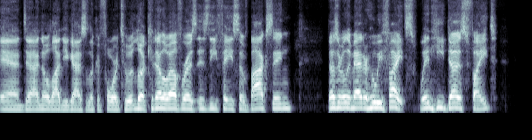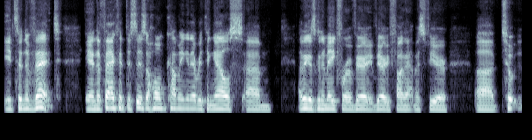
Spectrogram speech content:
And uh, I know a lot of you guys are looking forward to it. Look, Canelo Alvarez is the face of boxing. Doesn't really matter who he fights. When he does fight, it's an event. And the fact that this is a homecoming and everything else, um, I think it's going to make for a very, very fun atmosphere uh, to,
